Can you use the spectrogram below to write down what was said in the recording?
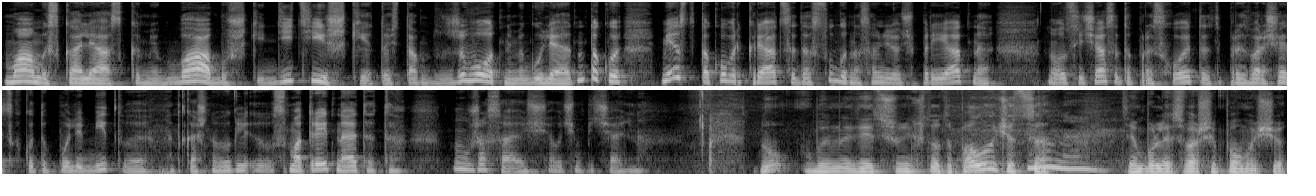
мамы с колясками, бабушки, детишки, то есть там с животными гуляют. Ну, такое место такого рекреации досуга, на самом деле, очень приятное. Но вот сейчас это происходит, это превращается в какое-то поле битвы. Это, конечно, выгля... смотреть на это, это ну, ужасающе, очень печально. Ну, будем надеяться, что у них что-то получится, ну, да. тем более с вашей помощью.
